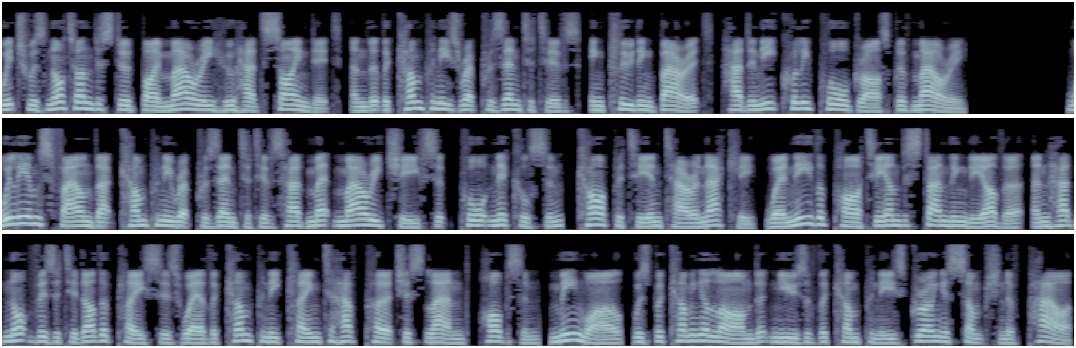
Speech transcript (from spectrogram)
which was not understood by Maori who had signed it, and that the company's representatives, including Barrett, had an equally poor grasp of Maori. Williams found that company representatives had met Maori chiefs at Port Nicholson, Kapiti and Taranaki, where neither party understanding the other, and had not visited other places where the company claimed to have purchased land. Hobson, meanwhile, was becoming alarmed at news of the company's growing assumption of power.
